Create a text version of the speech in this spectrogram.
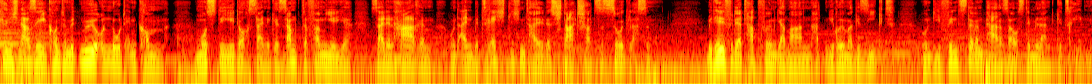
König Narseh konnte mit Mühe und Not entkommen, musste jedoch seine gesamte Familie, seinen Harem und einen beträchtlichen Teil des Staatsschatzes zurücklassen. Mit Hilfe der tapferen Germanen hatten die Römer gesiegt und die finsteren Perser aus dem Land getrieben.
